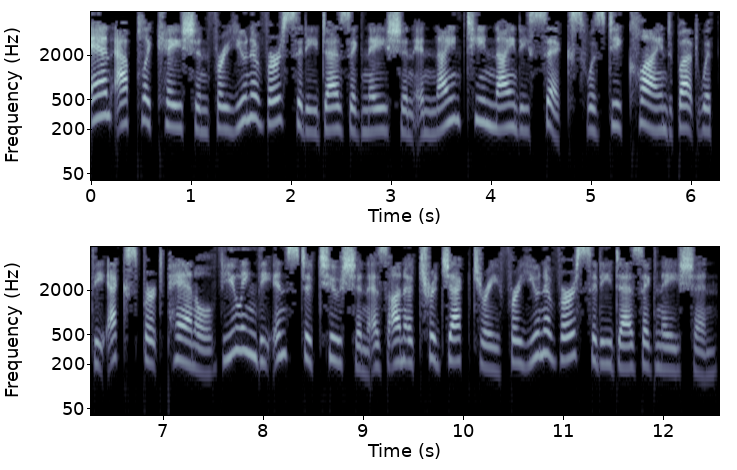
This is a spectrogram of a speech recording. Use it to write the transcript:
An application for university designation in 1996 was declined but with the expert panel viewing the institution as on a trajectory for university designation.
